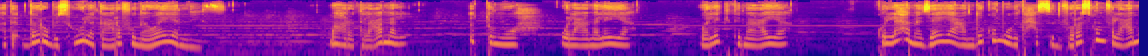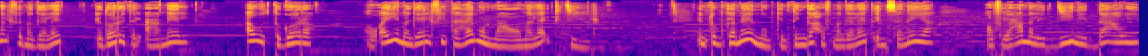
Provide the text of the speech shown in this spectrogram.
هتقدروا بسهولة تعرفوا نوايا الناس. مهرة العمل الطموح والعملية والاجتماعية كلها مزايا عندكم وبتحسن فرصكم في العمل في مجالات إدارة الأعمال أو التجارة أو أي مجال فيه تعامل مع عملاء كتير. أنتم كمان ممكن تنجحوا في مجالات إنسانية أو في العمل الديني الدعوي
